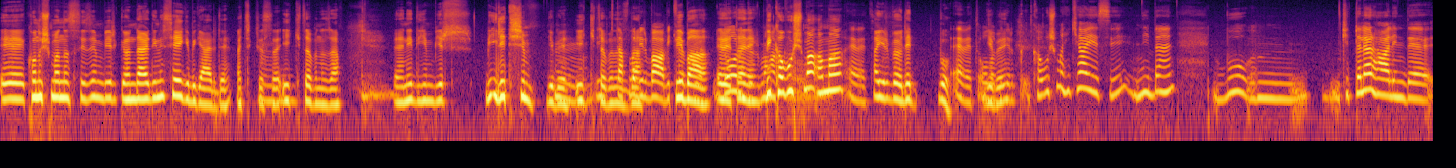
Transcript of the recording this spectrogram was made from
e, konuşmanız sizin bir gönderdiğiniz şey gibi geldi açıkçası hmm. ilk kitabınıza. E, ne diyeyim bir bir iletişim gibi hmm. ilk kitabınızda. İlk kitapla bir bağ, bir köprü. Bir bağ. Evet, Doğrudur, hani bir kavuşma ama evet. hayır böyle bu. Evet, olabilir. Gibi. Kavuşma hikayesini ben bu kitleler halinde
